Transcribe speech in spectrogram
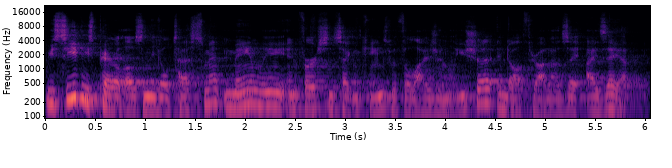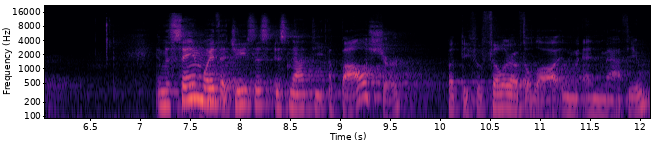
We see these parallels in the Old Testament, mainly in 1st and 2nd Kings with Elijah and Elisha, and all throughout Isaiah. In the same way that Jesus is not the abolisher, but the fulfiller of the law in, in Matthew,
